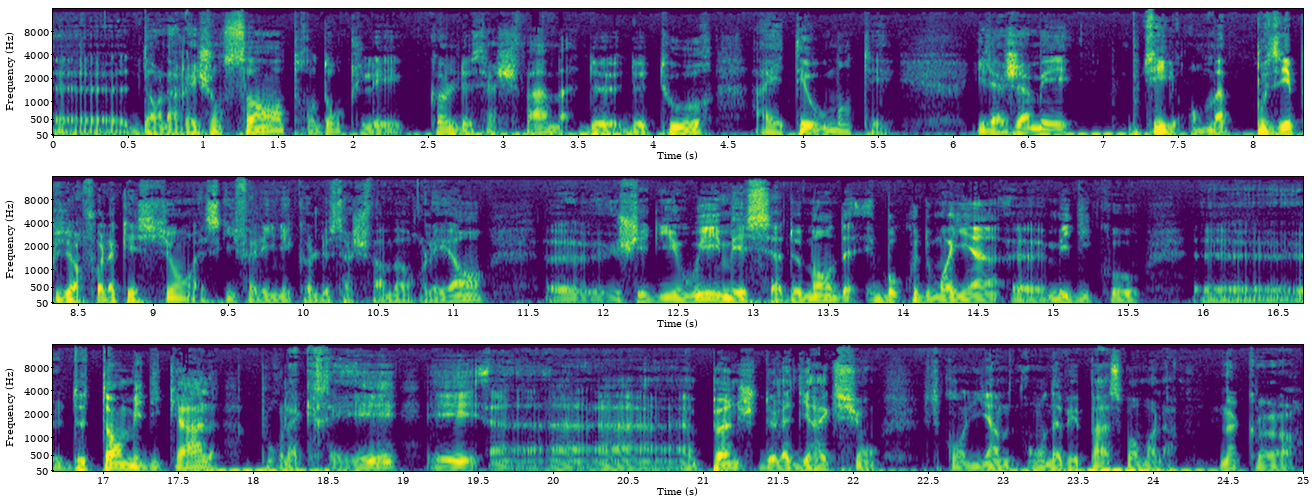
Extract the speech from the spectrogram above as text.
euh, dans la région centre, donc l'école de sages-femmes de, Tours a été augmentée. Il a jamais. Si, on m'a posé plusieurs fois la question est-ce qu'il fallait une école de sages-femmes à Orléans? Euh, J'ai dit oui, mais ça demande beaucoup de moyens euh, médicaux euh, de temps médical pour la créer et un, punch de la direction, ce qu'on n'avait pas à ce moment-là. D'accord.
